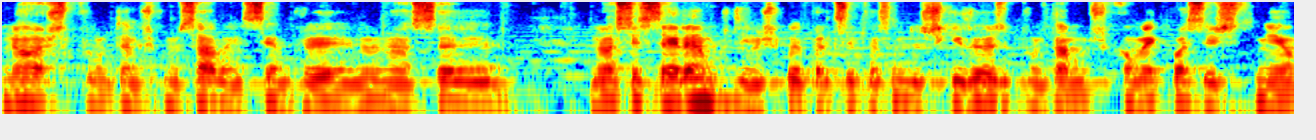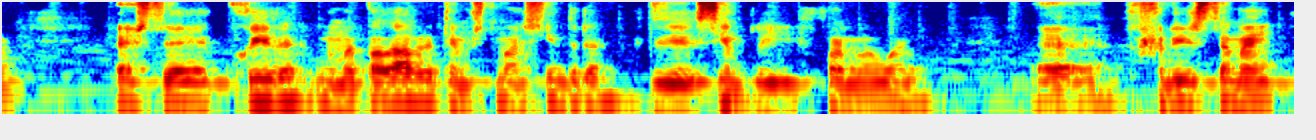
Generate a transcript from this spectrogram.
nós perguntamos, como sabem, sempre no nossa no nosso Instagram, pedimos pela participação dos seguidores e perguntámos como é que vocês definiam esta corrida. Numa palavra, temos Tomás Sintra, que dizia Simply Formula One, uh, referir-se também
